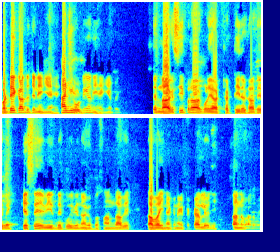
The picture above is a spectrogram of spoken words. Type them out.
ਵੱਡੇ ਕੱਦ ਚ ਨਹੀਂ ਗਈਆਂ ਇਹ ਹਾਂਜੀ। ਛੋਟੀਆਂ ਨਹੀਂ ਹੈਗੀਆਂ ਬਾਈ ਤੇ ਨਗ ਸੀ ਭਰਾ ਕੋਲੇ 8 ਅੱਠੀ ਦਿਖਾਤੇ ਬਾਈ ਕਿਸੇ ਵੀਰ ਦੇ ਕੋਈ ਵੀ ਨਗ ਪਸੰਦ ਆਵੇ ਤਾਂ ਬਾਈ ਨਾਲ ਕਨੈਕਟ ਕਰ ਲਿਓ ਜੀ ਧੰਨਵਾਦ ਬਾਈ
